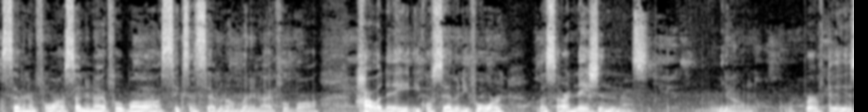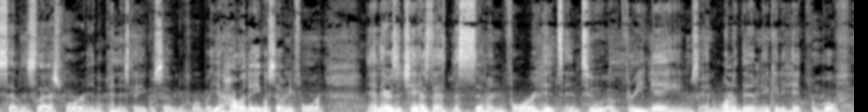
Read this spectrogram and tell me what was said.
seven and four on Sunday night football, six and seven on Monday night football. Holiday equals seventy four. Let's our nation's, you know, birthday is seven slash four. Independence Day equals seventy four. But yeah, holiday equals seventy four. And there's a chance that the seven four hits in two of three games, and one of them it could hit for both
